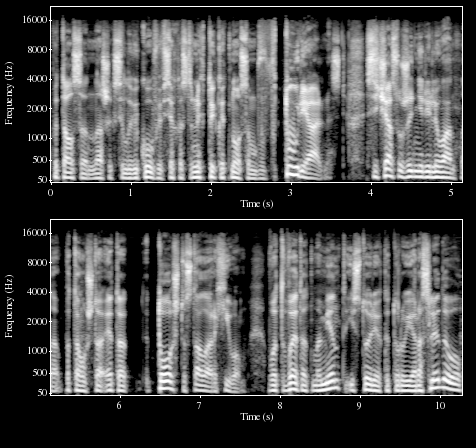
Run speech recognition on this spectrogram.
пытался наших силовиков и всех остальных тыкать носом в, в ту реальность, сейчас уже нерелевантно, потому что это то, что стало архивом. Вот в этот момент история, которую я расследовал,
